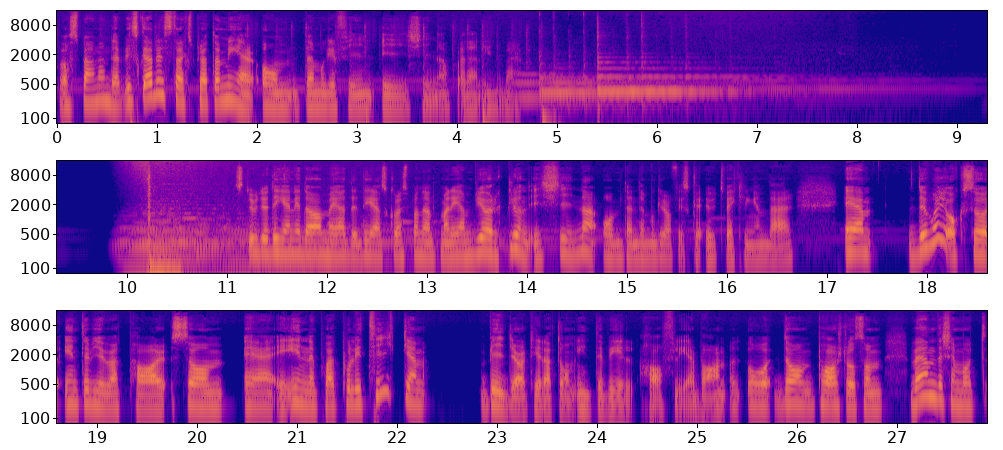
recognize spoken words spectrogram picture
Vad spännande. Vi ska alldeles strax prata mer om demografin i Kina och vad den innebär. Studio DN idag med DNs korrespondent Marianne Björklund i Kina om den demografiska utvecklingen där. Ehm, du har ju också intervjuat par som eh, är inne på att politiken bidrar till att de inte vill ha fler barn. Och de par då som vänder sig mot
